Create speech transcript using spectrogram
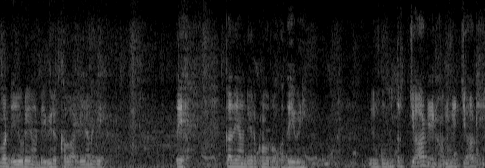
ਵੱਡੇ ਜੋੜੇ ਆਂਡੇ ਵੀ ਰੱਖਣ ਲੱਗ ਜਾਣਗੇ। ਤੇ ਕਦੇ ਆਂਡੇ ਰੱਖਣੋਂ ਰੁਕਦੇ ਵੀ ਨਹੀਂ। ਇਹ ਕਬੂਤਰ ਚਾਹ ਕੇ ਖਾਣਗੇ ਚਾਹ ਕੇ।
